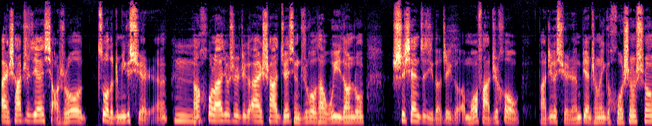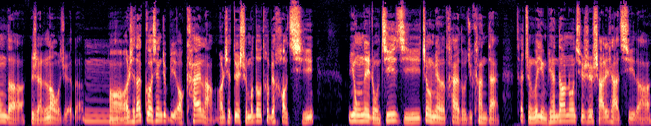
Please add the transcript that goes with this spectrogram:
艾莎之间小时候做的这么一个雪人，嗯，然后后来就是这个艾莎觉醒之后，她无意当中实现自己的这个魔法之后，把这个雪人变成了一个活生生的人了。我觉得，嗯，哦、而且她个性就比较开朗，而且对什么都特别好奇，用那种积极正面的态度去看待。在整个影片当中，其实傻里傻气的哈，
